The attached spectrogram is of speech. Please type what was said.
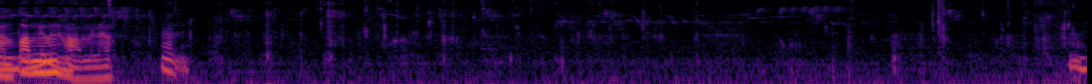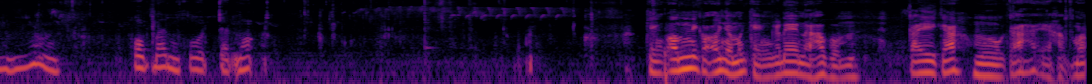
หอมป้อมนี่มันหอมมันเนาะอืม อืมพบใบมะกรูดจัดเหมาะแกงออมนี่ก็เอาอย่างมาแกงก็ได้นะครับผมไก่กะหมูกะไอ้ครับมา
